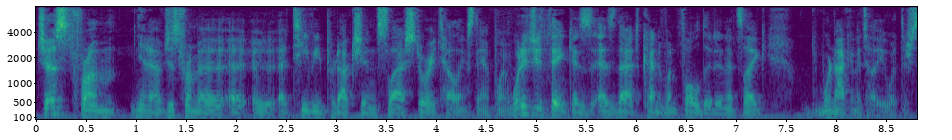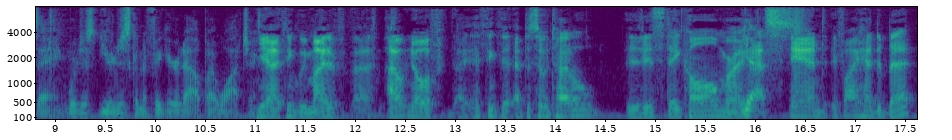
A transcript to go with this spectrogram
just from you know just from a, a, a TV production slash storytelling standpoint. What did you think as as that kind of unfolded? And it's like we're not going to tell you what they're saying. We're just you're just going to figure it out by watching. Yeah, I think we might have. Uh, I don't know if I, I think the episode title it is "Stay Calm," right? Yes. And if I had to bet,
